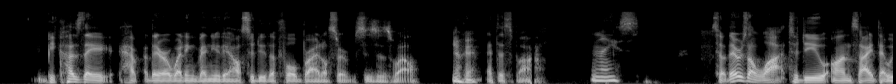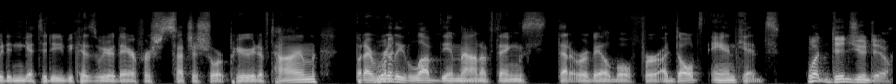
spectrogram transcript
because they have they're a wedding venue they also do the full bridal services as well Okay. at the spa nice. So there was a lot to do on site that we didn't get to do because we were there for such a short period of time. But I What- really loved the amount of things that are available for adults and kids. What did you do?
